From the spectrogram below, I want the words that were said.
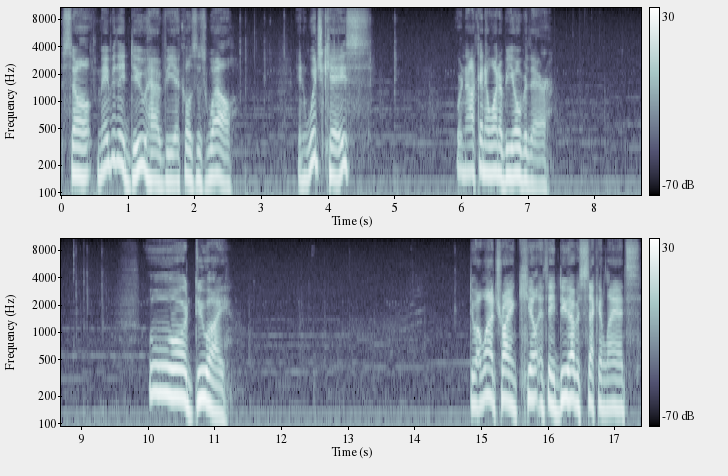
So maybe they do have vehicles as well. In which case, we're not going to want to be over there. Or do I? Do I want to try and kill, if they do have a second lance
